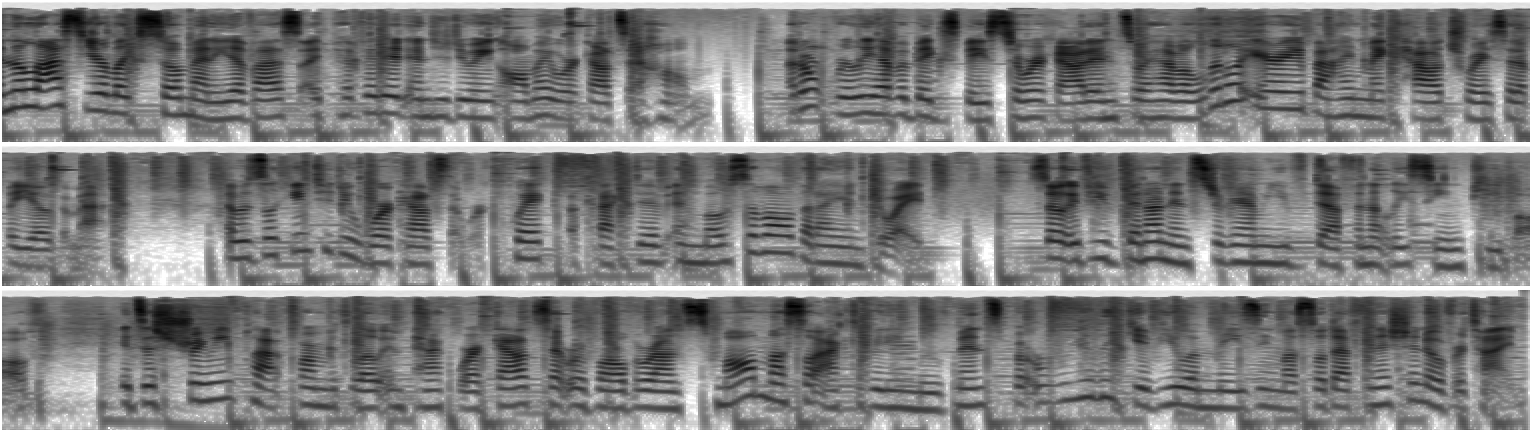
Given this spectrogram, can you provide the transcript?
In the last year, like so many of us, I pivoted into doing all my workouts at home. I don't really have a big space to work out in, so I have a little area behind my couch where I set up a yoga mat. I was looking to do workouts that were quick, effective, and most of all, that I enjoyed. So if you've been on Instagram, you've definitely seen Pvolve. It's a streaming platform with low impact workouts that revolve around small muscle activating movements, but really give you amazing muscle definition over time.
